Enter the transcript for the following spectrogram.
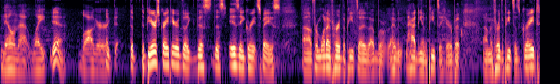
nailing that light yeah, lager. like the, the the beer's great here. Like this this is a great space. Uh, from what I've heard, the pizza. Is, I, I haven't had any of the pizza here, but um, I've heard the pizza's great.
